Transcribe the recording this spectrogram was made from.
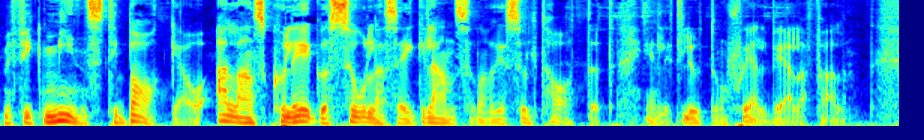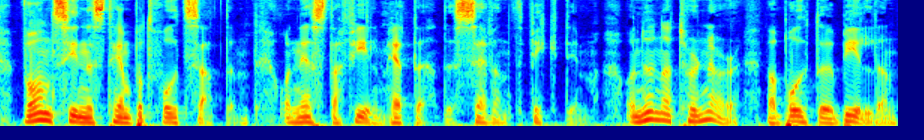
men fick minst tillbaka och alla hans kollegor solade sig i glansen av resultatet, enligt Luton själv i alla fall. Vansinnestempot fortsatte och nästa film hette The Seventh Victim. Och nu när Turner var borta ur bilden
